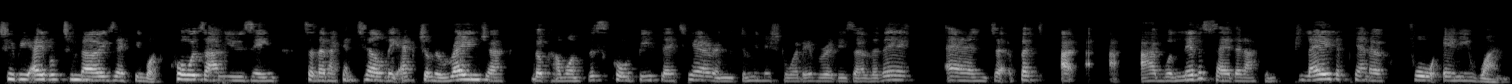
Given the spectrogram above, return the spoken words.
to be able to know exactly what chords I'm using so that I can tell the actual arranger, look, I want this chord B flat here and diminished whatever it is over there. And, uh, but I, I, I will never say that I can play the piano for anyone.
